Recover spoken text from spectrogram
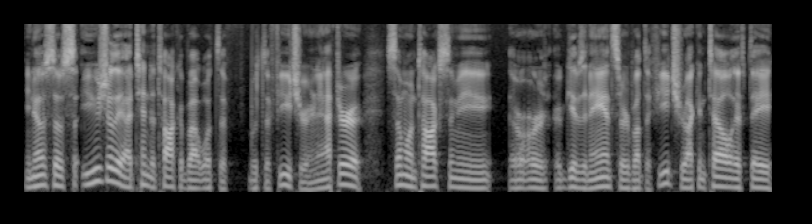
You know, so, so usually I tend to talk about what's the what's the future, and after someone talks to me or, or gives an answer about the future, I can tell if they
